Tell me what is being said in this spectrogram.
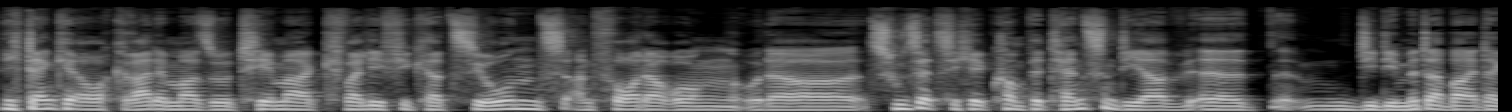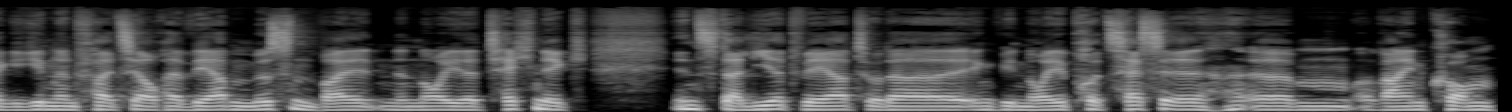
ich denke auch gerade mal so Thema Qualifikationsanforderungen oder zusätzliche Kompetenzen, die ja, äh, die die Mitarbeiter gegebenenfalls ja auch erwerben müssen, weil eine neue Technik installiert wird oder irgendwie neue Prozesse ähm, reinkommen.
